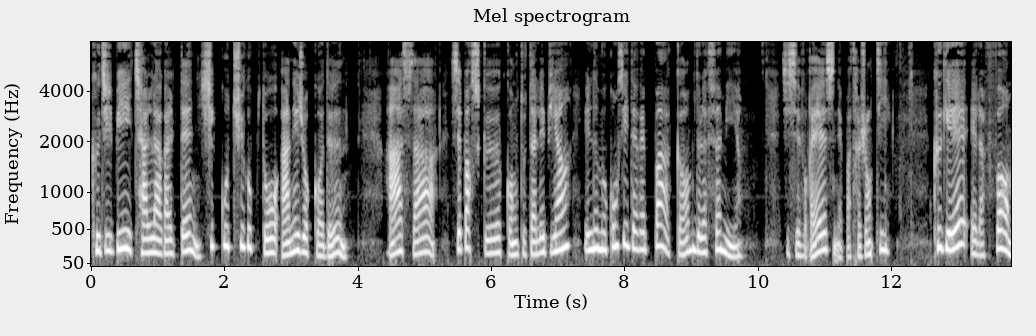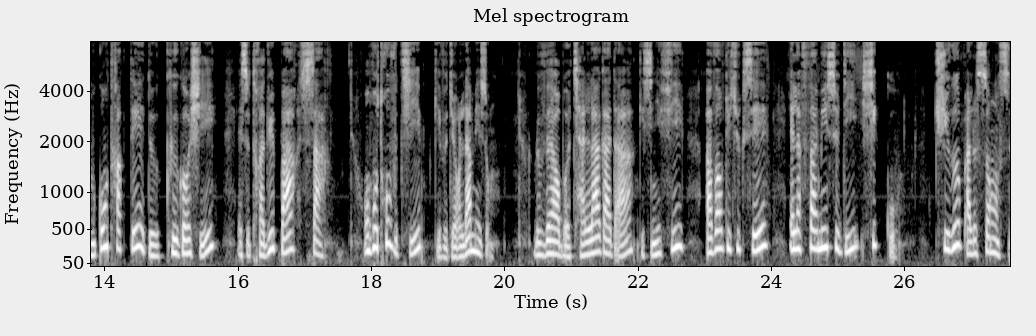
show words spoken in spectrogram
그 집이 잘 나갈 땐 식구 취급도 안 해줬거든. Ah ça, c'est parce que quand tout allait bien, il ne me considérait pas comme de la famille. Si c'est vrai, ce n'est pas très gentil. 그게 est la forme contractée de 그것이 et se traduit par ça. On retrouve type qui veut dire la maison. Le verbe 잘나가다 qui signifie avoir du succès et la famille se dit 식구. 취급 a le sens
